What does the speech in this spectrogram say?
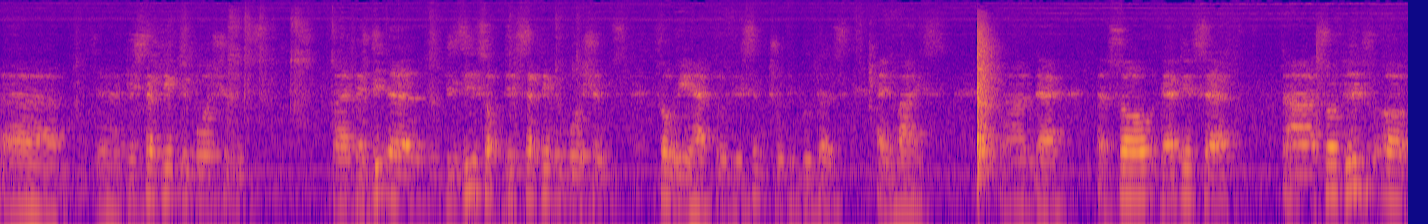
uh, uh, destructive emotions the di- disease of destructive emotions. So we have to listen to the buddha's advice. And so that is, uh, uh, so this, uh,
